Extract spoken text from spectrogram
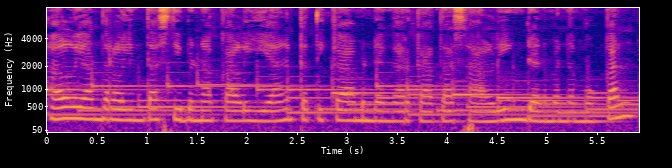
hal yang terlintas di benak kalian ketika mendengar kata saling dan menemukan?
